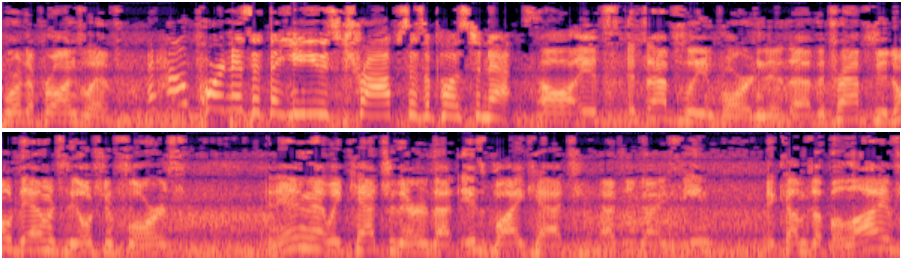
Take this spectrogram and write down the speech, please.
where the prawns live. And how important is it that you use traps as opposed to nets? Oh, it's it's absolutely important. Uh, the traps do no damage to the ocean floors, and anything that we catch in there that is bycatch, as you guys seen, it comes up alive.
